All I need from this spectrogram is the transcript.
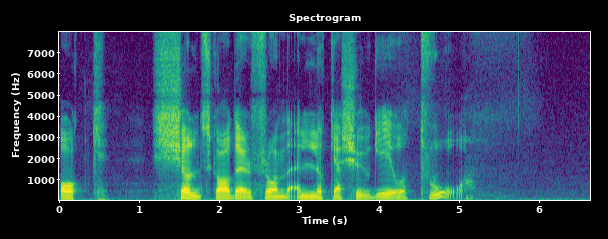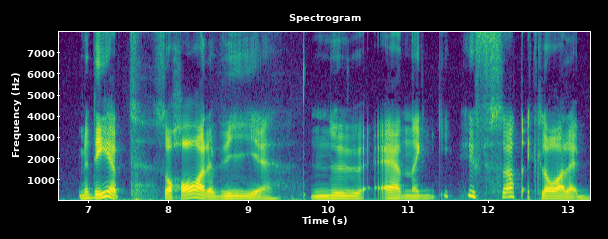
och köldskador från lucka 22. Med det så har vi nu en hyfsat klar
